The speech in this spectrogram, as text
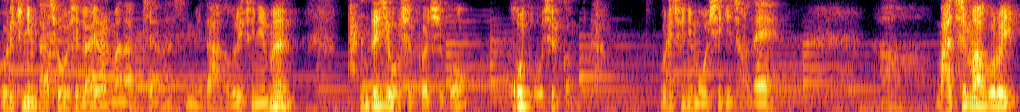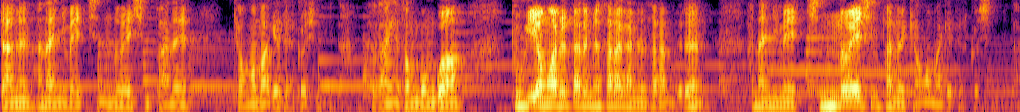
우리 주님 다시 오실 날이 얼마 남지 않았습니다. 우리 주님은 반드시 오실 것이고 곧 오실 겁니다. 우리 주님 오시기 전에 어, 마지막으로 이 땅은 하나님의 진노의 심판을 경험하게 될 것입니다. 세상의 성공과 부귀 영화를 따르며 살아가는 사람들은 하나님의 진노의 심판을 경험하게 될 것입니다.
